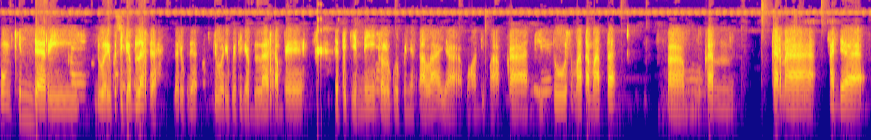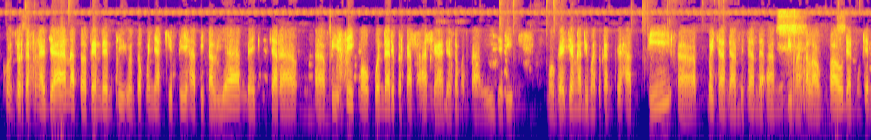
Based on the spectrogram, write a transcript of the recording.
mungkin dari 2013 ya dari 2013 sampai detik ini kalau gue punya salah ya mohon dimaafkan. Itu semata-mata eh, bukan karena ada unsur kesengajaan atau tendensi untuk menyakiti hati kalian baik secara eh, fisik maupun dari perkataan gak ada sama sekali. Jadi semoga jangan dimasukkan ke hati eh, bercandaan-bercandaan di masa lampau dan mungkin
